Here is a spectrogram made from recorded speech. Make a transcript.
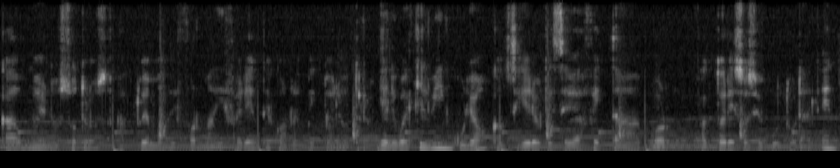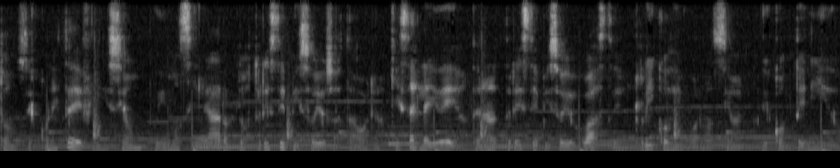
cada uno de nosotros actuemos de forma diferente con respecto al otro. Y al igual que el vínculo, considero que se ve afectada por factores socioculturales. Entonces, con esta definición pudimos hilar los tres episodios hasta ahora. Que esa es la idea, tener tres episodios base, ricos de información, de contenido,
